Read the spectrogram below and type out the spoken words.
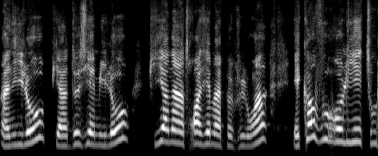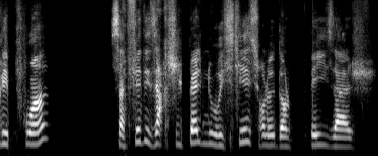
un îlot, puis un deuxième îlot, puis il y en a un troisième un peu plus loin. Et quand vous reliez tous les points, ça fait des archipels nourriciers dans le paysage.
